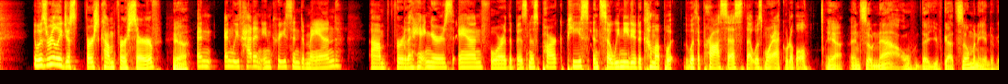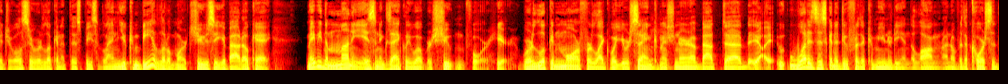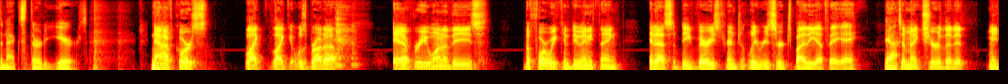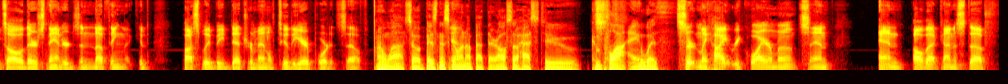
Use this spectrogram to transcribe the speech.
it was really just first come first serve. Yeah. And and we've had an increase in demand um, for the hangars and for the business park piece, and so we needed to come up with with a process that was more equitable. Yeah. And so now that you've got so many individuals who are looking at this piece of land, you can be a little more choosy about, okay, maybe the money isn't exactly what we're shooting for here. We're looking more for, like what you were saying, Commissioner, about uh, what is this going to do for the community in the long run over the course of the next 30 years? and of course, like like it was brought up, every one of these, before we can do anything, it has to be very stringently researched by the FAA. Yeah. To make sure that it meets all of their standards and nothing that could possibly be detrimental to the airport itself. Oh, wow. So a business Yeah. going up out there also has to comply with. Certainly height requirements and and all that kind of stuff.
